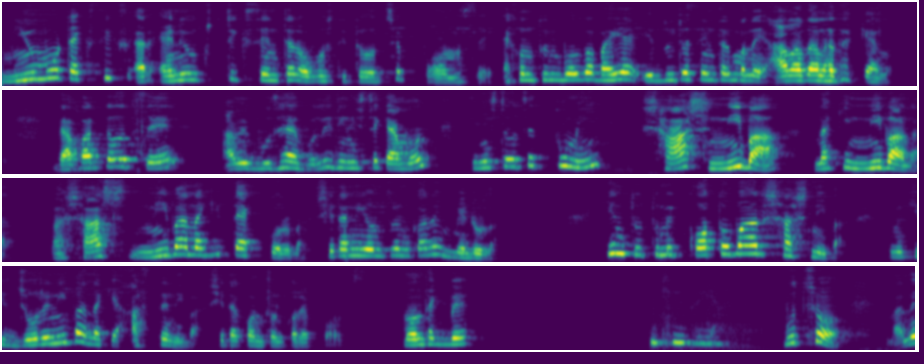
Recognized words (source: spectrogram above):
নিউমোট্যাক্সিক্স আর অ্যানিউস্টিক সেন্টার অবস্থিত হচ্ছে পন্সে। এখন তুমি বলবা, ভাইয়া, এই দুইটা সেন্টার মানে আলাদা আলাদা কেন? ব্যাপারটা হচ্ছে, আমি বুঝায় বলি জিনিসটা কেমন? জিনিসটা হচ্ছে তুমি শ্বাস নিবা নাকি নিবা না, বা শ্বাস নিবা নাকি ত্যাগ করবা, সেটা নিয়ন্ত্রণ করে মেডুলা। কিন্তু তুমি কতবার শ্বাস নিবা? তুমি কি জোরে নিবা নাকি আস্তে নিবা? সেটা কন্ট্রোল করে পন্স মন থাকবে? জি ভাইয়া। বুঝছ? মানে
